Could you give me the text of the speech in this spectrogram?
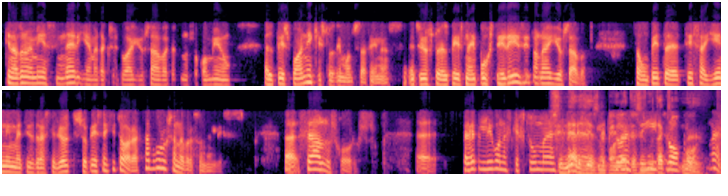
και να δούμε μια συνέργεια μεταξύ του Άγιου Σάβα και του νοσοκομείου Ελπίς που ανήκει στο Δήμο της Αθήνας. Έτσι ώστε το Ελπίς να υποστηρίζει τον Άγιο Σάβα. Θα μου πείτε τι θα γίνει με τις δραστηριότητες τις οποίες έχει τώρα. Θα μπορούσαν να βρεθούν λύσεις. Ε, σε άλλους χώρους. Ε, πρέπει λίγο να σκεφτούμε Συνέργειες, ε, λοιπόν, με πιο ευθύ τρόπο. Ναι. Ναι,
